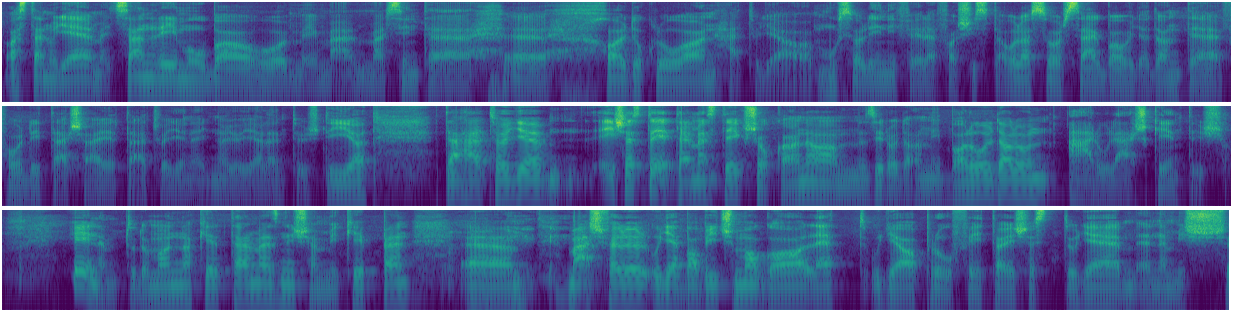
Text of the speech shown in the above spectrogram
aztán ugye elmegy Sanremo-ba, ahol még már, már szinte haldoklóan, hát ugye a Mussolini féle fasiszta Olaszországba, hogy a Dante fordításáért átvegyen egy nagyon jelentős díjat. Tehát, hogy, és ezt értelmezték sokan az irodalmi baloldalon árulásként is. Én nem tudom annak értelmezni semmiképpen. Másfelől ugye Babics maga lett ugye a proféta, és ezt ugye nem is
